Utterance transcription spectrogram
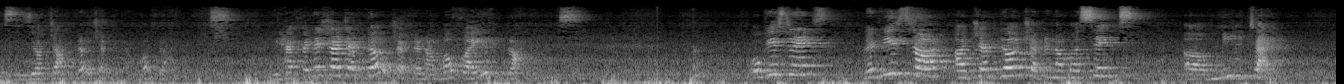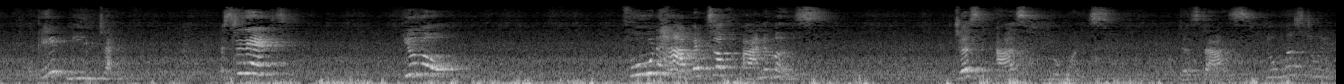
This is your chapter, chapter number plants. We have finished our chapter, chapter number 5, plants. Okay students, let me start our chapter, chapter number 6, uh, meal time. Okay, meal time. Students, you know, food habits of animals just as humans, just as humans do it.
